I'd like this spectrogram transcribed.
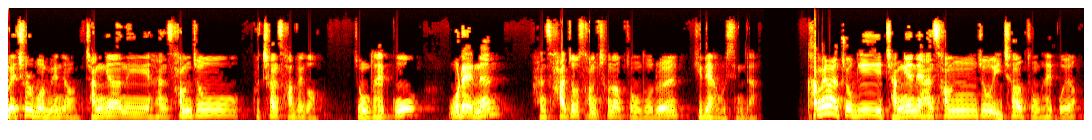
매출을 보면요. 작년이 한 3조 9,400억 정도 했고 올해는 한 4조 3천억 정도를 기대하고 있습니다. 카메라 쪽이 작년에 한 3조 2천억 정도 했고요.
